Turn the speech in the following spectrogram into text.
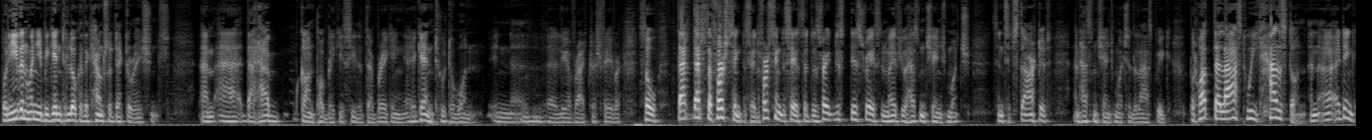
But even when you begin to look at the council declarations um, uh, that have gone public, you see that they're breaking again two to one in uh, mm-hmm. uh, Leo Varadkar's favour. So that that's the first thing to say. The first thing to say is that this, very, this, this race, in my view, hasn't changed much since it started, and hasn't changed much in the last week. But what the last week has done, and I, think,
